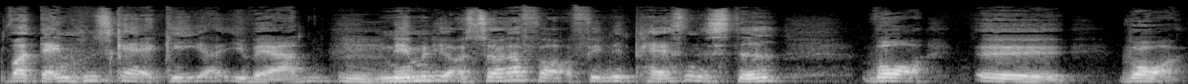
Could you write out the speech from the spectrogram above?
hvordan hun skal agere i verden. Mm. Nemlig at sørge for at finde et passende sted, hvor, øh, hvor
